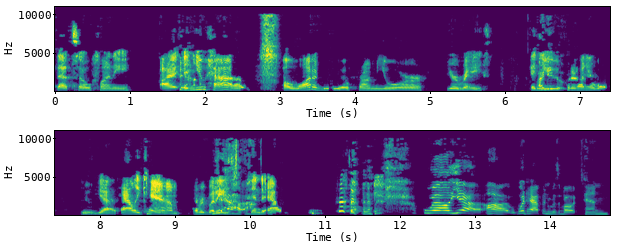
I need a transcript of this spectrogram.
That's so funny. I, yeah. and you have a lot of video from your, your race and I you do. put it on your website too. Yeah. Aliy cam. Everybody's Yeah. into Aliy. well, yeah. Uh, what happened was about 10,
